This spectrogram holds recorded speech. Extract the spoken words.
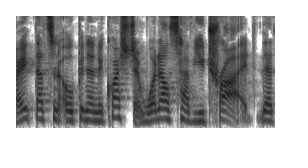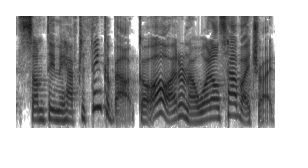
Right? That's an open ended question. What else have you tried? That's something they have to think about. Go, oh, I don't know. What else have I tried?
